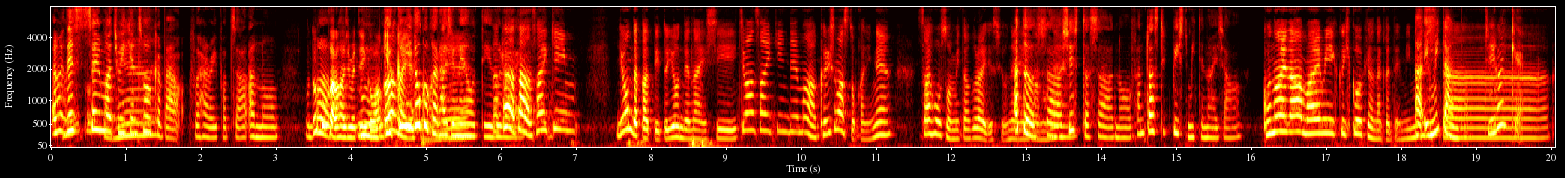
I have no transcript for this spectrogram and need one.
I mean, there's so much we can talk about for Harry Potter. あの、どこから始めていいかわからないね、うん逆にどこから始めようっていうぐらいただただ最近読んだかっていうと読んでないし一番最近でまあクリスマスとかにね再放送見たぐらいですよねあとさ、ね、シスタさあの「ファンタスティック・ビースト」見てないじゃんこの間前見行く飛行機の中で見ましたあ見たんだ Did you like it?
